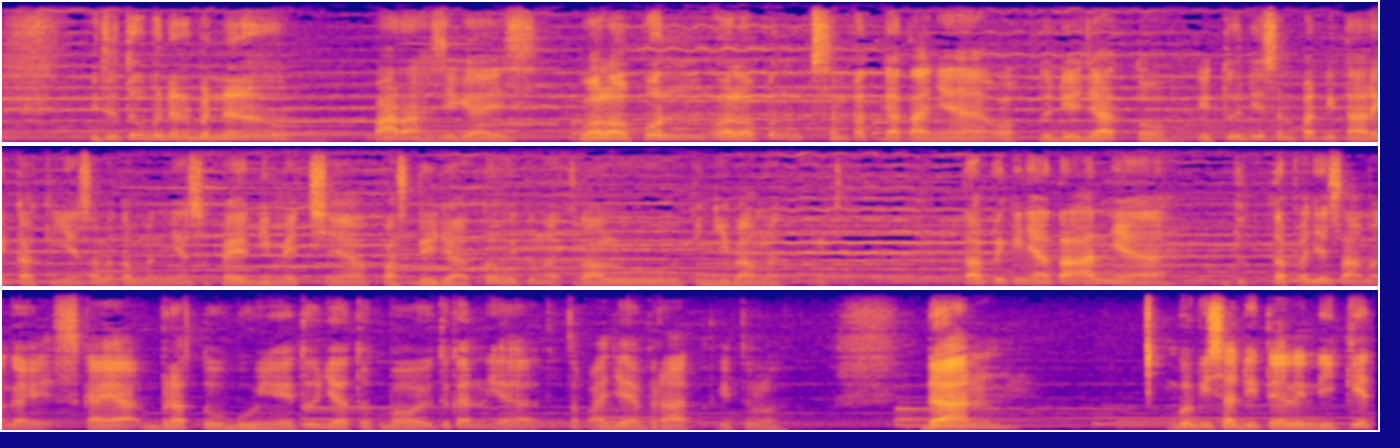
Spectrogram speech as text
Itu tuh bener-bener parah sih guys. Walaupun walaupun sempat katanya waktu dia jatuh itu dia sempat ditarik kakinya sama temennya supaya di matchnya pas dia jatuh itu nggak terlalu tinggi banget gitu. Tapi kenyataannya itu tetap aja sama guys. Kayak berat tubuhnya itu jatuh ke bawah itu kan ya tetap aja berat gitu loh. Dan gue bisa detailin dikit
